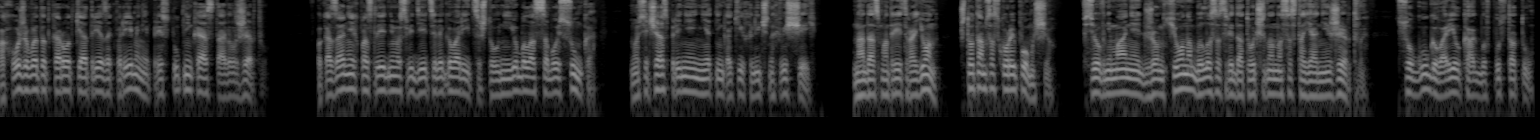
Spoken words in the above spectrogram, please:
Похоже, в этот короткий отрезок времени преступник и оставил жертву. В показаниях последнего свидетеля говорится, что у нее была с собой сумка, но сейчас при ней нет никаких личных вещей. Надо осмотреть район. Что там со скорой помощью? Все внимание Джон Хёна было сосредоточено на состоянии жертвы. Согу говорил как бы в пустоту.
